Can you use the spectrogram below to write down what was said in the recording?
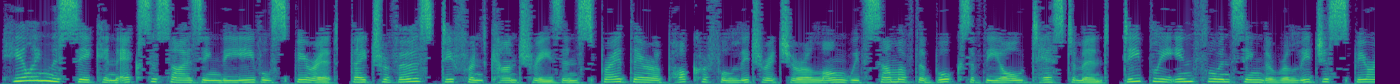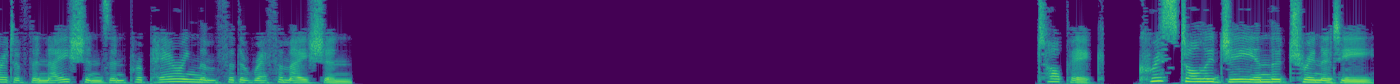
Healing the sick and exorcising the evil spirit, they traversed different countries and spread their apocryphal literature along with some of the books of the Old Testament, deeply influencing the religious spirit of the nations and preparing them for the Reformation. Christology and the Trinity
